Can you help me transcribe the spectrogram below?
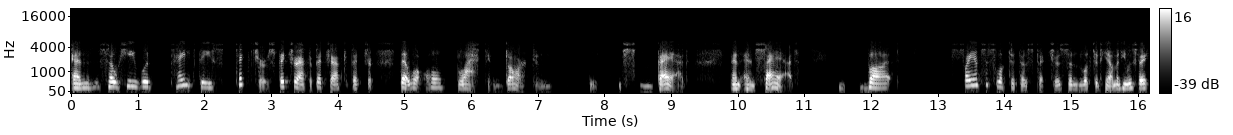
And so he would paint these pictures, picture after picture after picture, that were all black and dark and bad and, and sad. But Frances looked at those pictures and looked at him, and he was very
